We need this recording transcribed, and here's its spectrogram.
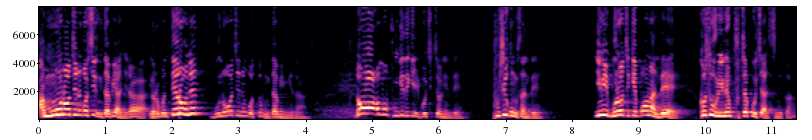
안 무너지는 것이 응답이 아니라 여러분 때로는 무너지는 것도 응답입니다. 너무 붕괴되기 일보 직전인데 부실공사인데 이미 무너지기 뻔한데 그것을 우리는 붙잡고 있지 않습니까?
